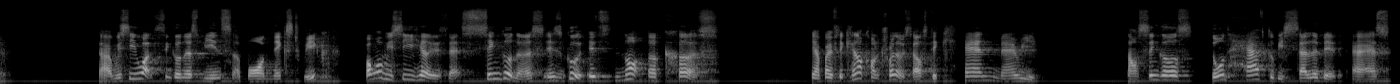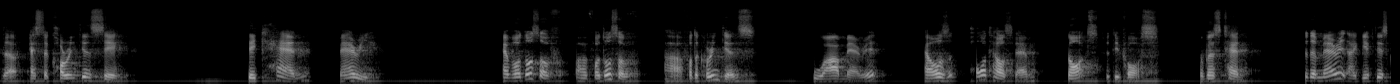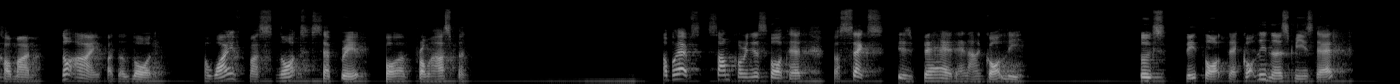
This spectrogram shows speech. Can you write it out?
Uh, we see what singleness means uh, more next week. But what we see here is that singleness is good. It's not a curse. Yeah, but if they cannot control themselves, they can marry. Now, singles don't have to be celibate, as the, as the Corinthians say. They can marry. And for those of, uh, for those of, uh, for the Corinthians who are married, tells, Paul tells them not to divorce. Verse 10 To the married I give this command, not I, but the Lord. A wife must not separate from her husband. Now, perhaps some Corinthians thought that sex is bad and ungodly. So they thought that godliness means that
